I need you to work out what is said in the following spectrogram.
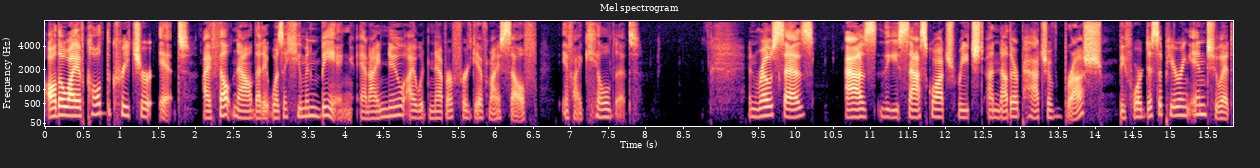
Although I have called the creature it, I felt now that it was a human being, and I knew I would never forgive myself if I killed it. And Rowe says, as the Sasquatch reached another patch of brush, before disappearing into it,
